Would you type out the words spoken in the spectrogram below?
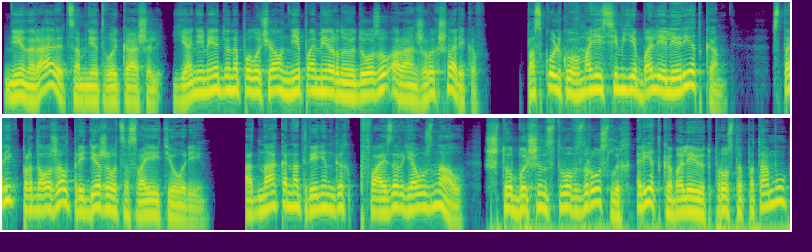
«Не нравится мне твой кашель», я немедленно получал непомерную дозу оранжевых шариков. Поскольку в моей семье болели редко, старик продолжал придерживаться своей теории. Однако на тренингах Pfizer я узнал, что большинство взрослых редко болеют просто потому,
